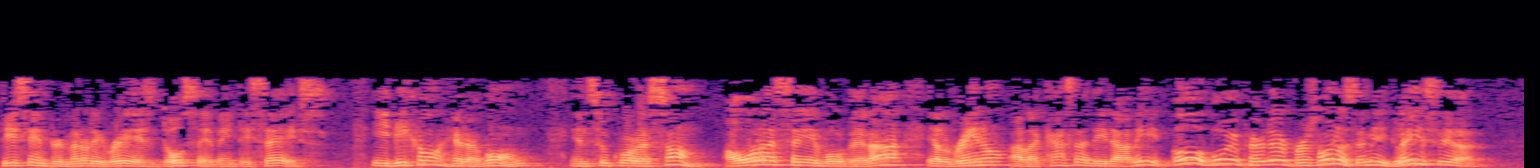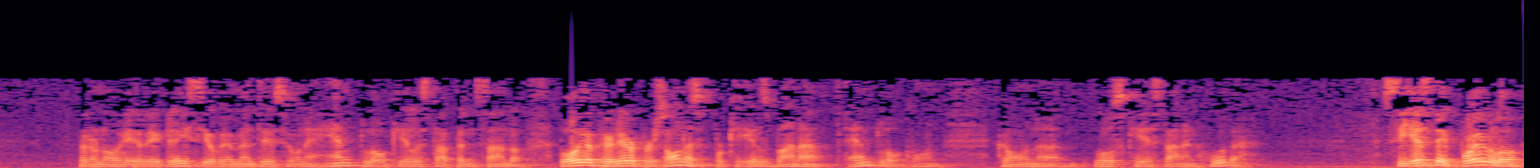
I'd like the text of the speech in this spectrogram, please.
Dice en Primero de Reyes 12, 26. Y dijo Jeroboam en su corazón, ahora se volverá el reino a la casa de David. Oh, voy a perder personas en mi iglesia. Pero no la iglesia, obviamente es un ejemplo que él está pensando. Voy a perder personas porque ellos van al templo con, con uh, los que están en Judá. Si este pueblo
